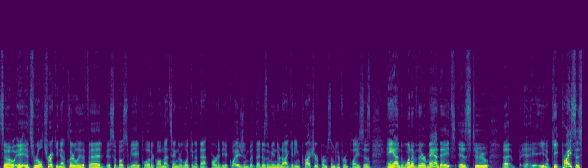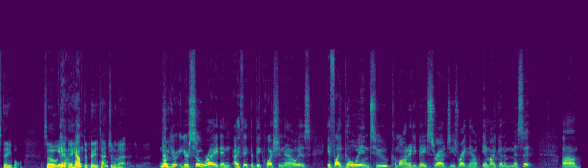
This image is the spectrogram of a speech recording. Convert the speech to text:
So it's real tricky. Now, clearly, the Fed is supposed to be apolitical. I'm not saying they're looking at that part of the equation, but that doesn't mean they're not getting pressure from some different places. And one of their mandates is to, uh, you know, keep prices stable. So they, they have and, to pay attention to that. No, you're you're so right, and I think the big question now is if I go into commodity-based strategies right now, am I going to miss it? Um,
